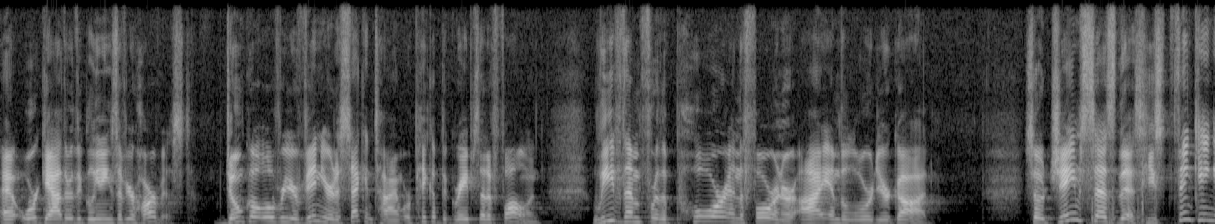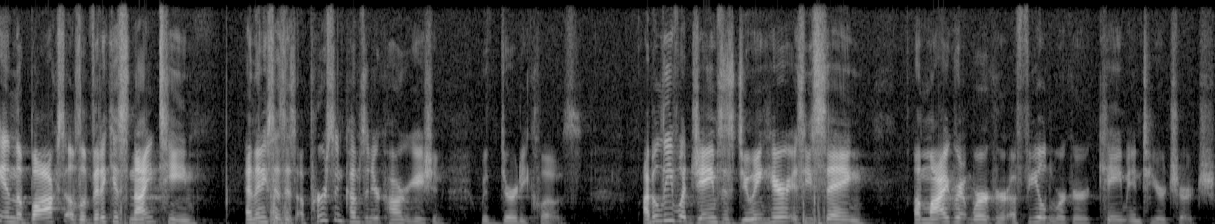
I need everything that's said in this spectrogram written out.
uh, or gather the gleanings of your harvest. Don't go over your vineyard a second time or pick up the grapes that have fallen. Leave them for the poor and the foreigner. I am the Lord your God. So James says this. He's thinking in the box of Leviticus 19, and then he says this A person comes in your congregation with dirty clothes. I believe what James is doing here is he's saying, a migrant worker, a field worker, came into your church.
